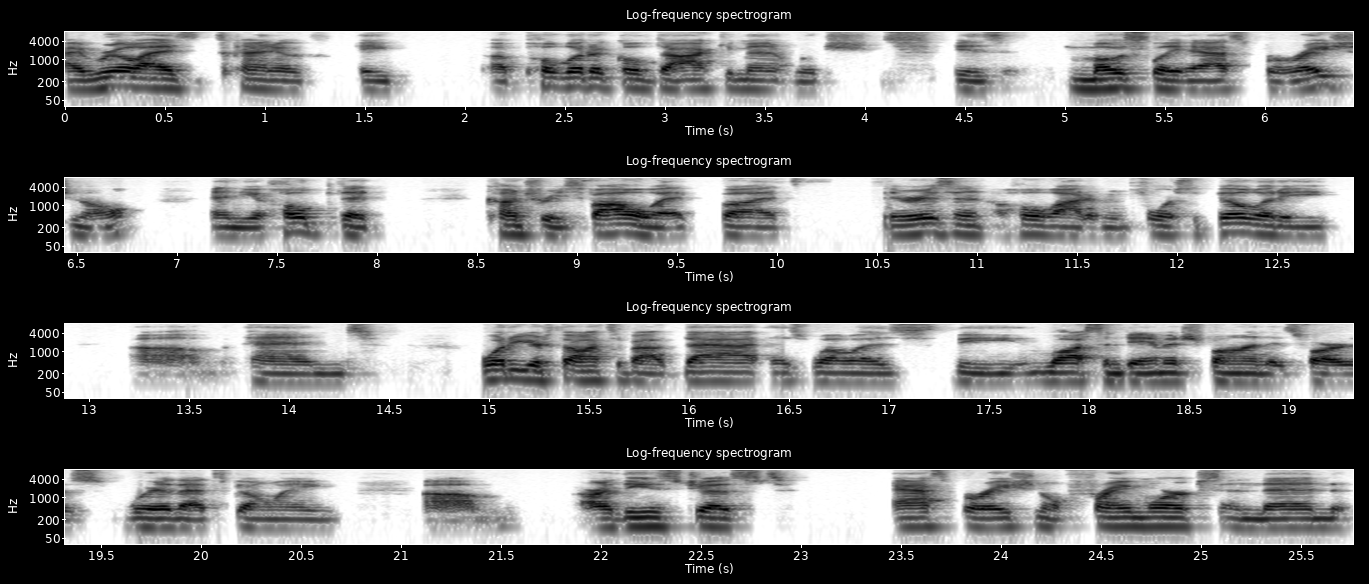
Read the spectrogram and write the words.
I realize it's kind of a a political document which is mostly aspirational, and you hope that countries follow it, but there isn't a whole lot of enforceability. Um, and what are your thoughts about that, as well as the loss and damage fund, as far as where that's going? Um, are these just aspirational frameworks, and then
